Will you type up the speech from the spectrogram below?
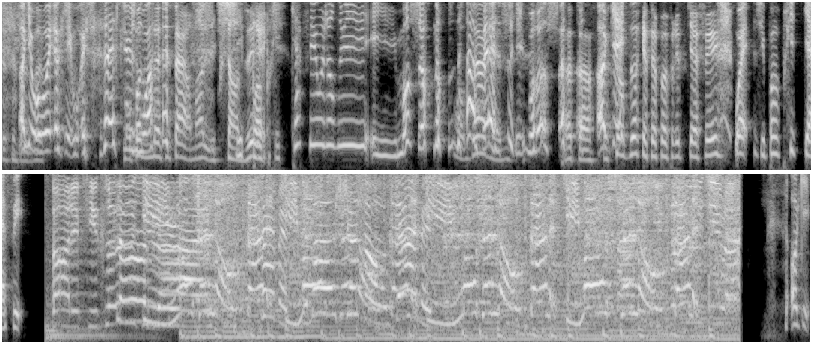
Ok, ouais, dire. ouais, ok, ouais, Faut pas excuse-moi. nécessairement l'écouter en J'ai pas pris de café aujourd'hui et moche en Oh, la damn. j'ai moche. Attends, Ok. peux-tu redire que t'as pas pris de café? Ouais, j'ai pas pris de café. But if you close, Close your your emotional damage, emotional damage, emotional damage, emotional damage. Ok,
